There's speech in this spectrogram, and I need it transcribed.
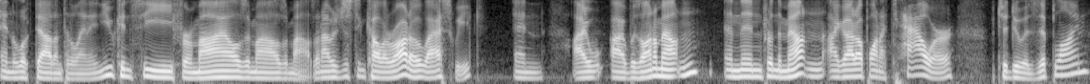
and looked out onto the land. And you can see for miles and miles and miles. And I was just in Colorado last week, and I, I was on a mountain. And then from the mountain, I got up on a tower to do a zip line.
